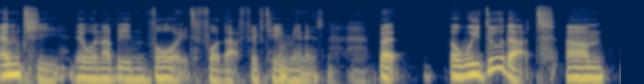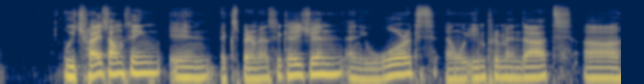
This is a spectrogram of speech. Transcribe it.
empty, they will not be in void for that 15 minutes. But but we do that. Um, we try something in experimentation and it works, and we implement that. Uh,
